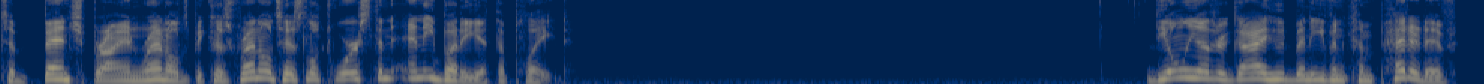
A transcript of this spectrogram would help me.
to bench Bryan Reynolds because Reynolds has looked worse than anybody at the plate. The only other guy who'd been even competitive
